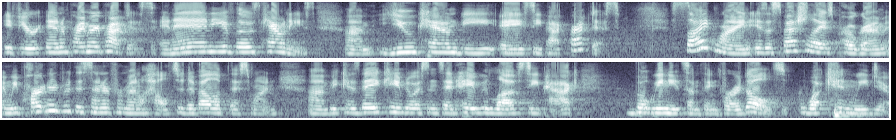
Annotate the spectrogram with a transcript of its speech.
if you're in a primary practice in any of those counties, um, you can be a CPAC practice. Psychline is a specialized program, and we partnered with the Center for Mental Health to develop this one um, because they came to us and said, hey, we love CPAC, but we need something for adults. What can we do?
